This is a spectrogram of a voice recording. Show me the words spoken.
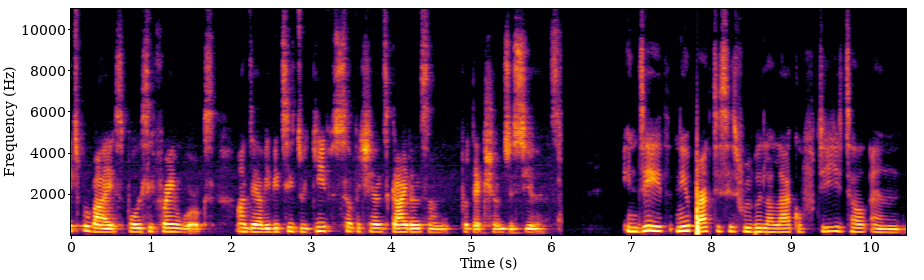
it provides policy frameworks and the ability to give sufficient guidance and protection to students. Indeed, new practices reveal a lack of digital and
